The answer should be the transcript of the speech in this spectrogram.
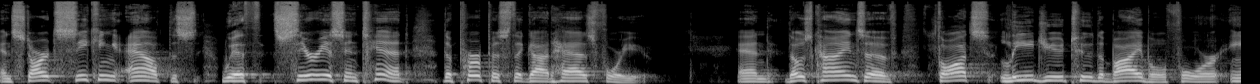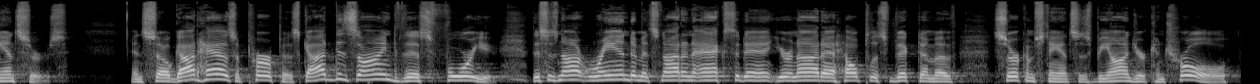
and start seeking out this, with serious intent the purpose that God has for you. And those kinds of thoughts lead you to the Bible for answers. And so God has a purpose. God designed this for you. This is not random. It's not an accident. You're not a helpless victim of circumstances beyond your control.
